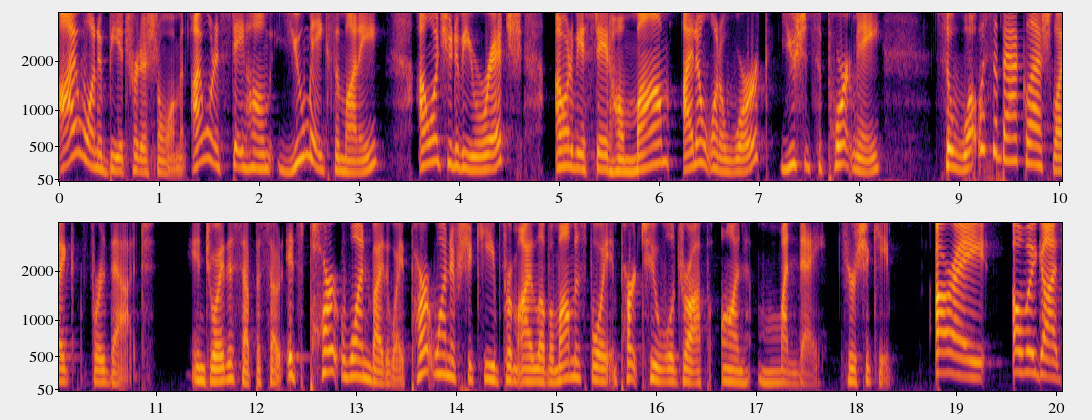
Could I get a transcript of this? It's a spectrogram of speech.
I want to be a traditional woman. I want to stay home. You make the money. I want you to be rich. I want to be a stay at home mom. I don't want to work. You should support me. So, what was the backlash like for that? Enjoy this episode. It's part one, by the way. Part one of Shekeb from I Love a Mama's Boy, and part two will drop on Monday. Here's Shekeb. All right. Oh my God.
